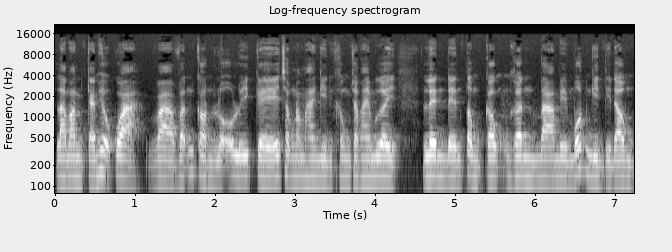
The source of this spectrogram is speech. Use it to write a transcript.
làm ăn kém hiệu quả và vẫn còn lỗ lũy kế trong năm 2020 lên đến tổng cộng gần 31.000 tỷ đồng.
